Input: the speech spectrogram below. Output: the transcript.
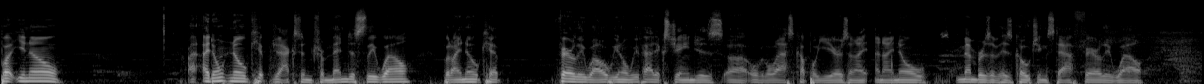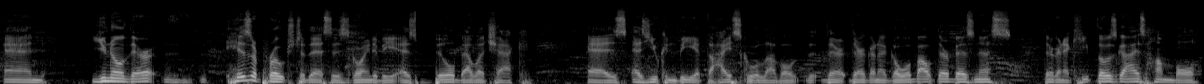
But you know, I, I don't know Kip Jackson tremendously well, but I know Kip fairly well. You know, we've had exchanges uh, over the last couple years, and I and I know members of his coaching staff fairly well. And you know, their his approach to this is going to be as Bill Belichick as as you can be at the high school level. They're they're going to go about their business. They're going to keep those guys humble.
